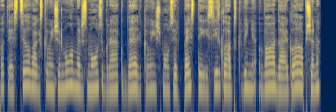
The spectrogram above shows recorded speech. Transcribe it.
patiesa cilvēks, ka viņš ir nomiris mūsu grēku dēļ, ka viņš mūs ir pestījis, izglābis, ka viņa vārdā ir glābšana.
